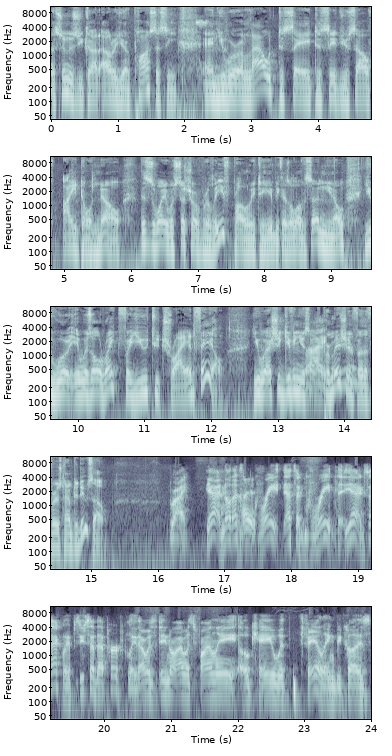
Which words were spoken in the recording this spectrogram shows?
as soon as you got out of your apostasy and you were allowed to say to say to yourself, "I don't know," this is why it was such a relief probably to you because all of a sudden, you know, you were it was all right for you to try and fail. You were actually giving yourself Right. permission for the first time to do so. Right. Yeah, no, that's Right. great. That's a great thing. Yeah, exactly. You said that perfectly. That was, you know, I was finally okay with failing because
